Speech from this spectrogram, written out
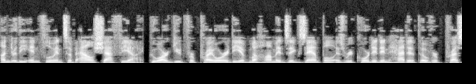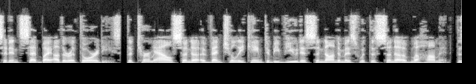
Under the influence of al-Shafi'i, who argued for priority of Muhammad's example as recorded in hadith over precedents set by other authorities, the term al-Sunnah eventually came to be viewed as synonymous with the Sunnah of Muhammad. The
